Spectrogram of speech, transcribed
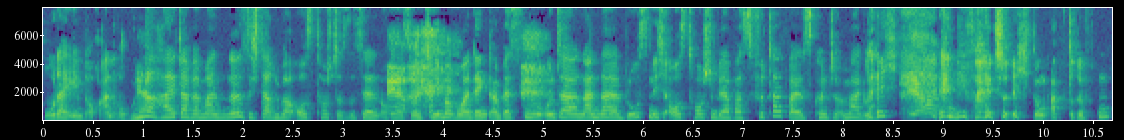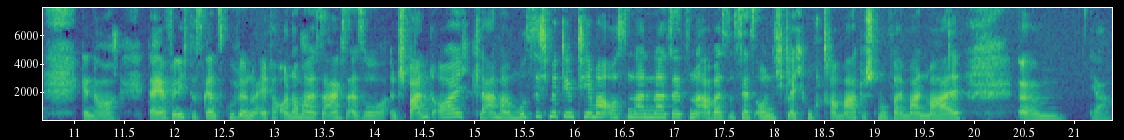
Oder eben auch andere Hundehalter, ja. wenn man ne, sich darüber austauscht. Das ist ja auch ja. so ein Thema, wo man denkt, am besten untereinander bloß nicht austauschen, wer was füttert, weil es könnte immer gleich ja. in die falsche Richtung abdriften. Genau. Daher finde ich das ganz gut, wenn du einfach auch nochmal sagst, also entspannt euch. Klar, man muss sich mit dem Thema auseinandersetzen, aber es ist jetzt auch nicht gleich hochdramatisch, nur weil man mal, ähm, ja,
